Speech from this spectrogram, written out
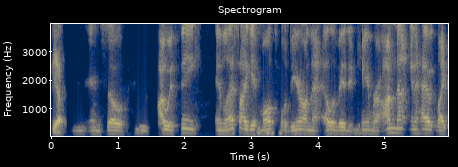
Yeah. And so I would think unless I get multiple deer on that elevated camera, I'm not going to have it like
